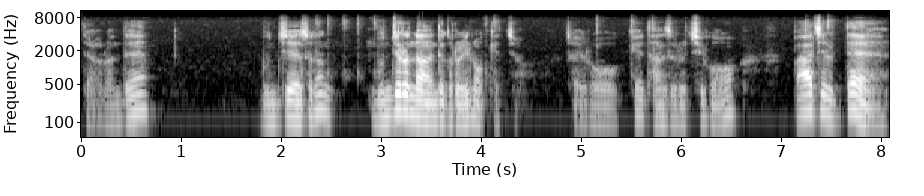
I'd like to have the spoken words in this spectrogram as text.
자, 그런데 문제에서는 문제로 나왔는데 그럴 일은 없겠죠. 자, 이렇게 단수를 치고 빠질 때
